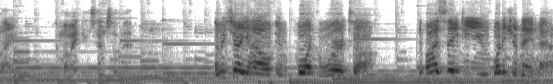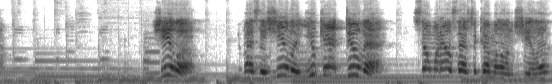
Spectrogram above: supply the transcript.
right? Am I making sense of that? Let me tell you how important words are. If I say to you, what is your name now? Sheila. If I say, Sheila, you can't do that, someone else has to come along, Sheila,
